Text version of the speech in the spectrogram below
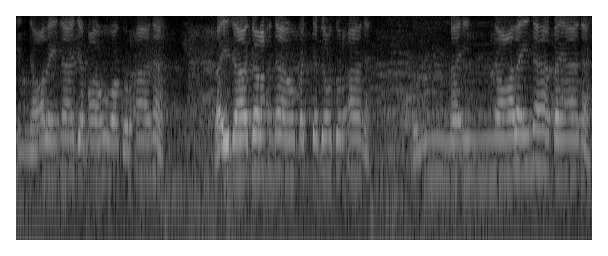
إن علينا جمعه وقرآنه. فإذا قرأناه فاتبع قرآنه. ثم إن علينا بيانه.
